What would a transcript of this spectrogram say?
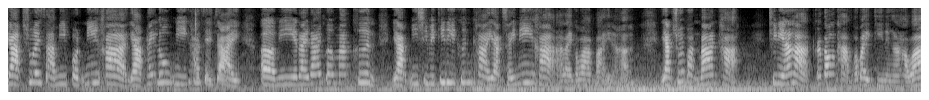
อยากช่วยสามีปลดหนี้ค่ะ อยากให้ลูกมีค่าใช้จ่าย เอ่อ มีรายได้เพิ่มมากขึ้น อยากมีชีวิตที่ดีขึ้นค่ะ อยากใช้หนี้ค่ะ อะไรก็ว่าไปนะคะ อยากช่วยผ่อนบ้านค่ะ ทีนี้ค่ะ ก็ต้องถามเขาไปอีกทีหนึ่งนะคะว่า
